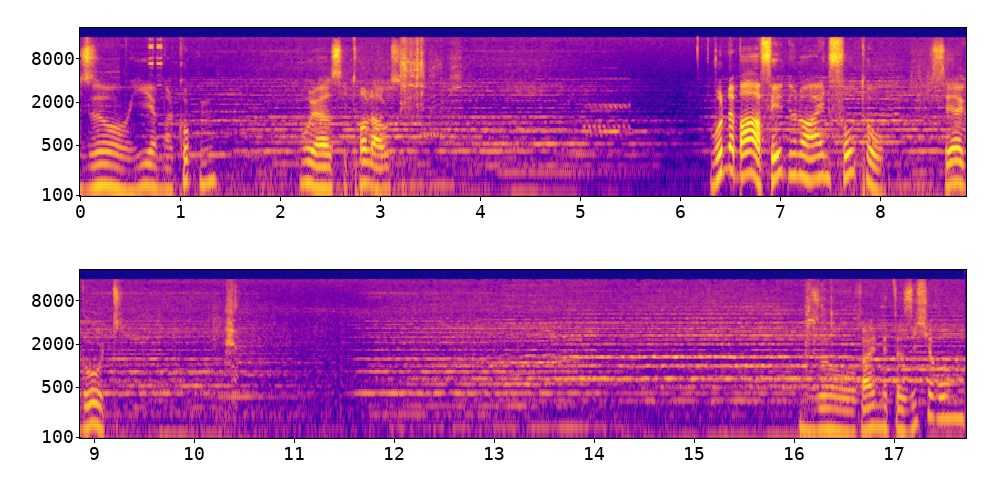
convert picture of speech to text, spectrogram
So, hier mal gucken. Oh ja, das sieht toll aus. Wunderbar, fehlt nur noch ein Foto. Sehr gut. So, rein mit der Sicherung.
